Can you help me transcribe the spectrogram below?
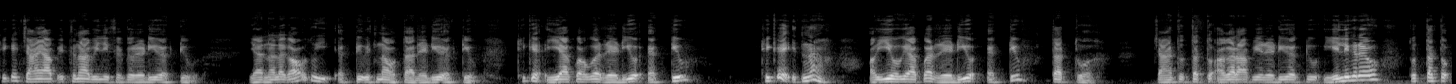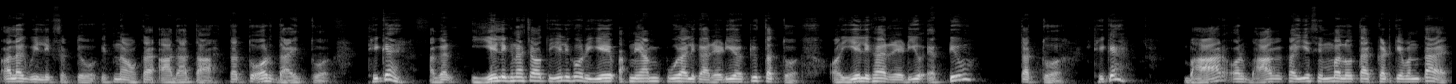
ठीक है? चाहे आप इतना भी लिख सकते हो, रेडियो एक्टिव। या ना लगाओ तो एक्टिव इतना होता है, रेडियो एक्टिव, ठीक है? ये आपका होगा रेडियो एक्टिव, ठीक है? इतना? और ये हो गया आपका रेडियो एक्टिव तत्व। चाहे तो तत्व, अगर आप ये रेडियो एक्टिव ये लिख रहे हो तो तत्व अलग भी लिख सकते हो। इतना होता है आधा आधाता तत्व और दायित्व। ठीक है? अगर ये लिखना चाहो तो ये लिखो और ये अपने आप में पूरा लिखा रेडियो एक्टिव तत्व। और ये लिखा रेडियो एक्टिव तत्व, ठीक है? भार और भाग का ये सिंबल होता है, कट के बनता है।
